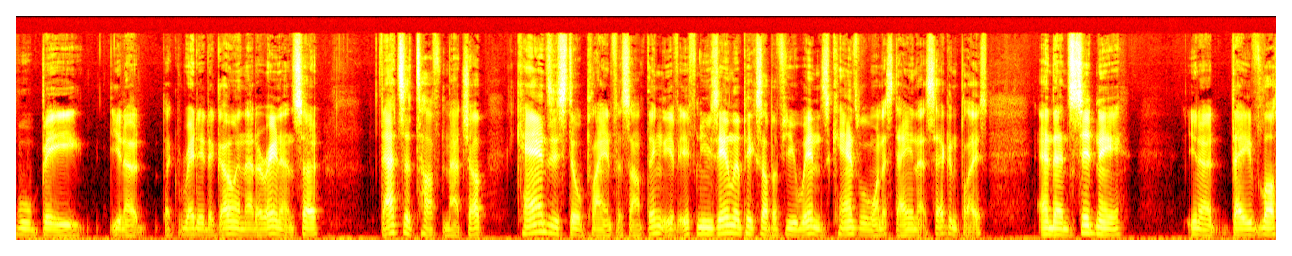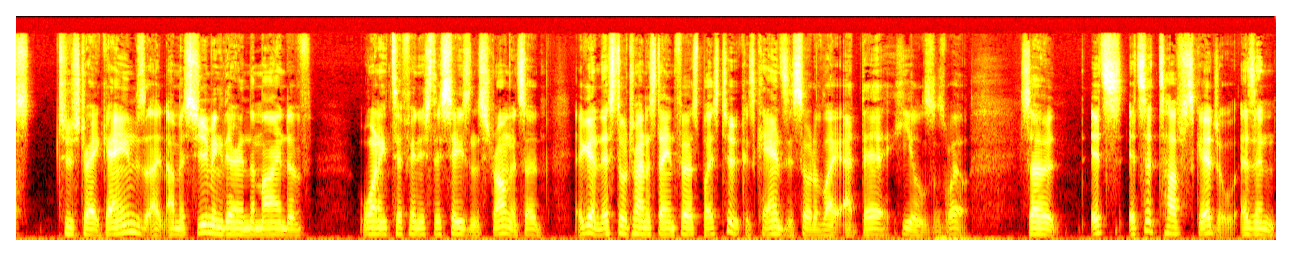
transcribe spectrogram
will be you know like ready to go in that arena. And so that's a tough matchup. Cairns is still playing for something. If, if New Zealand picks up a few wins, Cairns will want to stay in that second place. And then Sydney, you know, they've lost two straight games. I, I'm assuming they're in the mind of wanting to finish this season strong. And so, again, they're still trying to stay in first place too, because Cairns is sort of like at their heels as well. So it's it's a tough schedule. As in,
